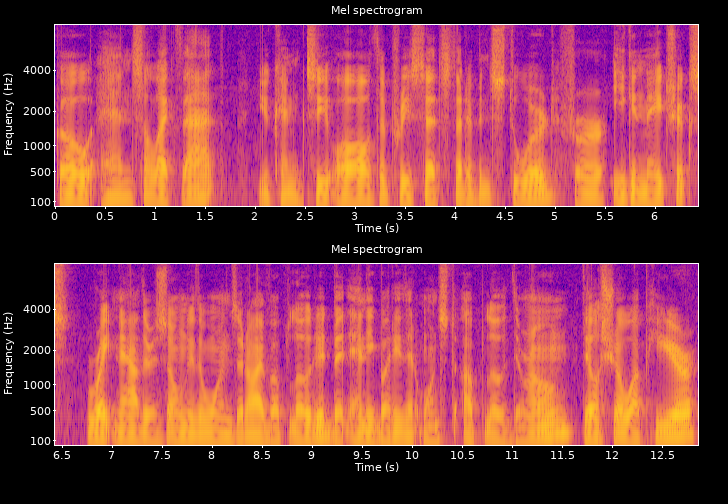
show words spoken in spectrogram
Go and select that you can see all the presets that have been stored for EaganMatrix. Right now there's only the ones that I've uploaded, but anybody that wants to upload their own, they'll show up here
